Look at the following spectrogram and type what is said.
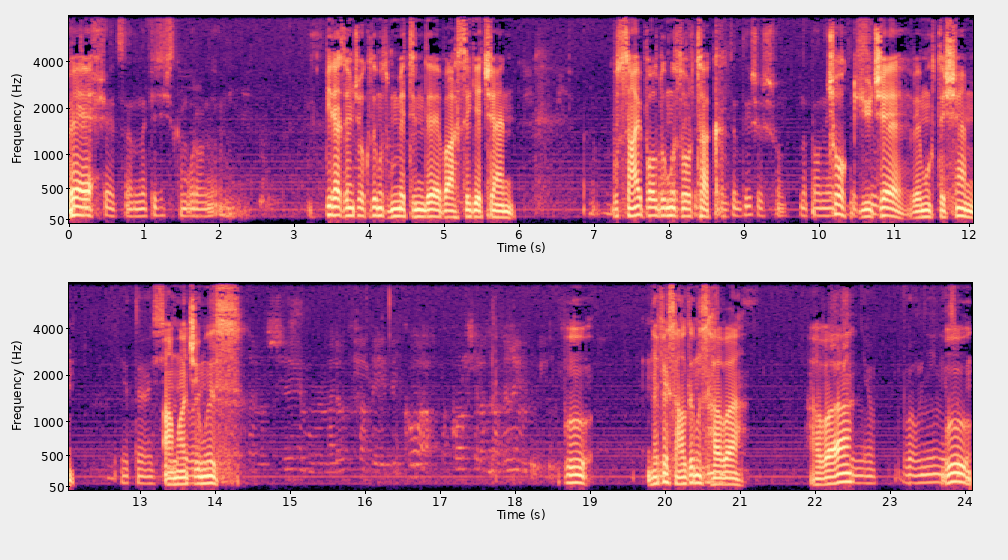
Ve biraz önce okuduğumuz bu metinde bahsi geçen bu sahip olduğumuz ortak çok yüce ve muhteşem amacımız bu nefes aldığımız hava, hava bu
